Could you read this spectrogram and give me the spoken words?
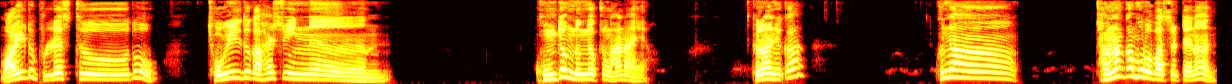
와일드 블래스트도 조일드가 할 수 있는 공격 능력 중 하나예요. 그러니까 그냥 장난감으로 봤을 때는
